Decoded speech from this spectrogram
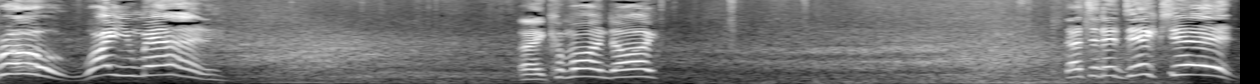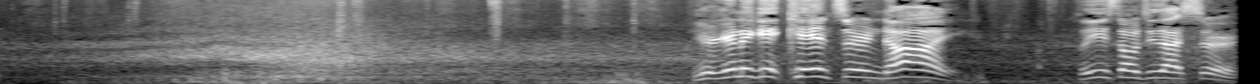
Bro, why are you mad? Alright, come on, dog. That's an addiction! You're gonna get cancer and die. Please don't do that, sir.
